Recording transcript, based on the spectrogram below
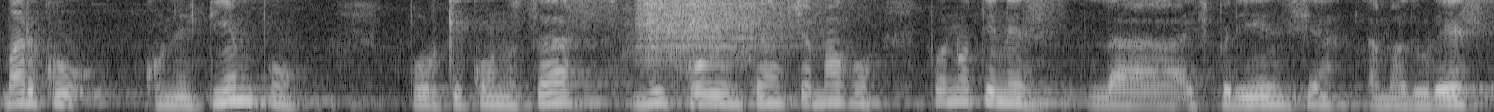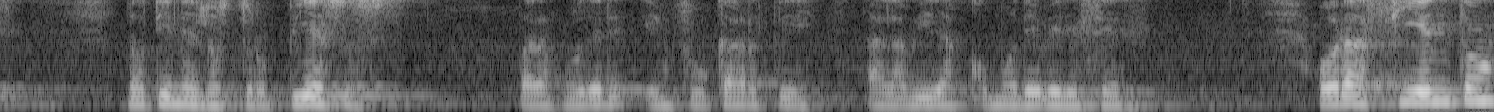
Marco, con el tiempo. Porque cuando estás muy joven, tan chamaco, pues no tienes la experiencia, la madurez, no tienes los tropiezos para poder enfocarte a la vida como debe de ser. Ahora siento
